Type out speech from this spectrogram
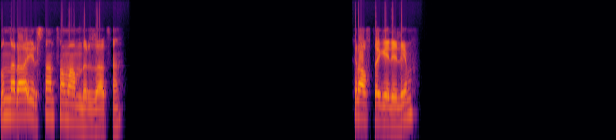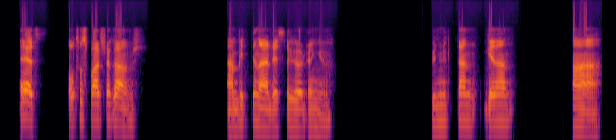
Bunları ayırsan tamamdır zaten. Craft'a gelelim. Evet. 30 parça kalmış. Yani bitti neredeyse gördüğün gibi. Günlükten gelen ha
